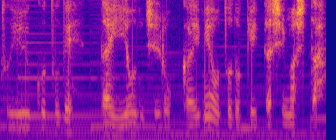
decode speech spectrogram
ということで、第46回目をお届けいたしました。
